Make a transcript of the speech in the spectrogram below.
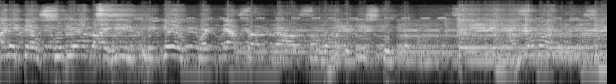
आणि त्या सूर्यालाही पिके पडण्यासारखा असं वागलीस तू रमा असं वागलीस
